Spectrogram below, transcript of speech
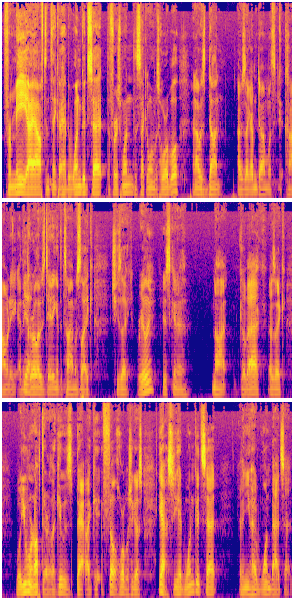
for me, I often think I had the one good set, the first one, the second one was horrible, and I was done. I was like, I'm done with comedy. And the Yeah. girl I was dating at the time was like, she's like, really? You're just gonna not go back? I was like, well, you weren't up there. Like it was bad. Like it felt horrible. She goes, yeah. So you had one good set, and then you had one bad set.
